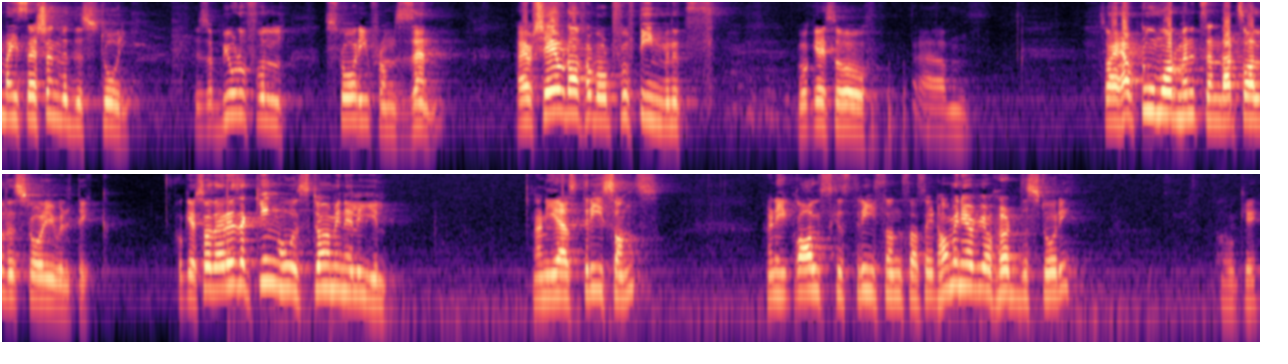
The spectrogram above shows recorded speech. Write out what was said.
my session with this story. It's a beautiful story from Zen. I have shaved off about 15 minutes. Okay, so um, so I have two more minutes, and that's all this story will take. Okay, so there is a king who is terminally ill, and he has three sons, and he calls his three sons aside. How many of you have heard this story? Okay.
